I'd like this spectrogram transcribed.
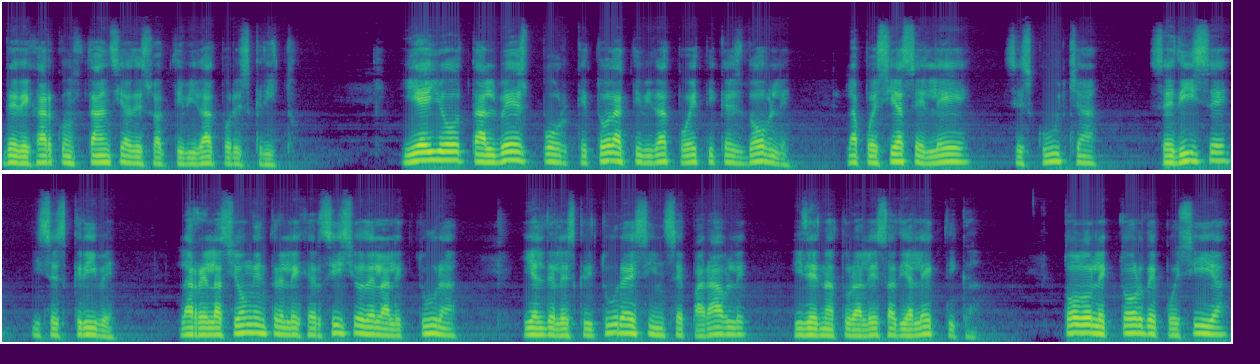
de dejar constancia de su actividad por escrito. Y ello tal vez porque toda actividad poética es doble. La poesía se lee, se escucha, se dice y se escribe. La relación entre el ejercicio de la lectura y el de la escritura es inseparable y de naturaleza dialéctica. Todo lector de poesía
